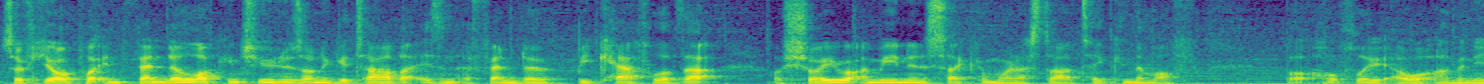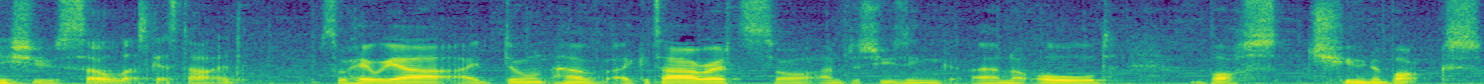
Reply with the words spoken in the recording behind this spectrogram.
So if you're putting Fender locking tuners on a guitar that isn't a Fender, be careful of that. I'll show you what I mean in a second when I start taking them off, but hopefully I won't have any issues. So let's get started. So here we are, I don't have a guitar rest, so I'm just using an old Boss tuner box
